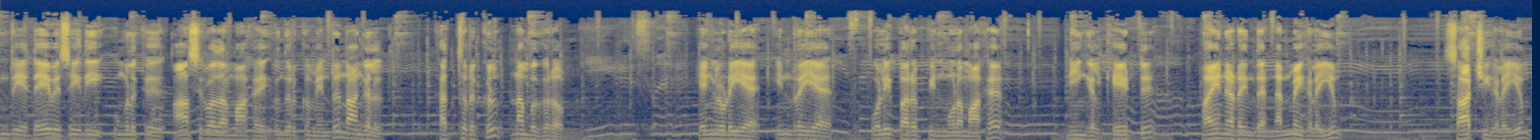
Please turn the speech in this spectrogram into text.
இன்றைய தேவ செய்தி உங்களுக்கு ஆசீர்வாதமாக இருந்திருக்கும் என்று நாங்கள் கத்தருக்குள் நம்புகிறோம். எங்களுடைய இன்றைய ஒளிபரப்பின் மூலமாக நீங்கள் கேட்டு பயனடைந்த நன்மைகளையும் சாட்சிகளையும்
